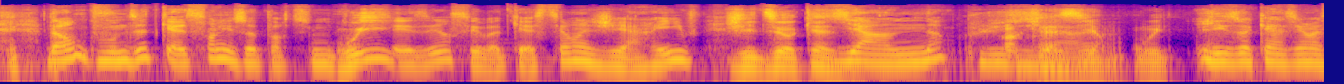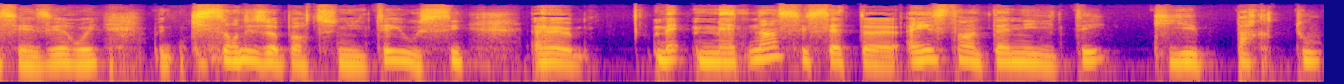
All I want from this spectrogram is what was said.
Donc, vous me dites quelles sont les opportunités Oui. de saisir, c'est votre question et j'y arrive. J'ai dit Il y occasion. en a plusieurs. Occasion, oui. Les occasions à saisir, oui, qui sont des opportunités aussi. Euh, mais maintenant, c'est cette euh, instantanéité qui est partout,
